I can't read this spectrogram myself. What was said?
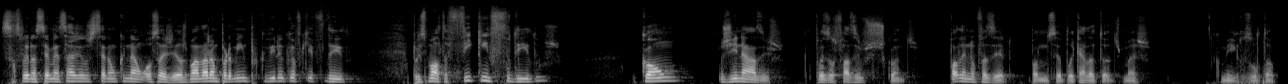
Se receberam essa mensagem, eles disseram que não. Ou seja, eles mandaram para mim porque viram que eu fiquei fodido. Por isso, malta, fiquem fodidos com ginásios. Depois eles fazem os descontos. Podem não fazer, pode não ser aplicado a todos, mas comigo resultou.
